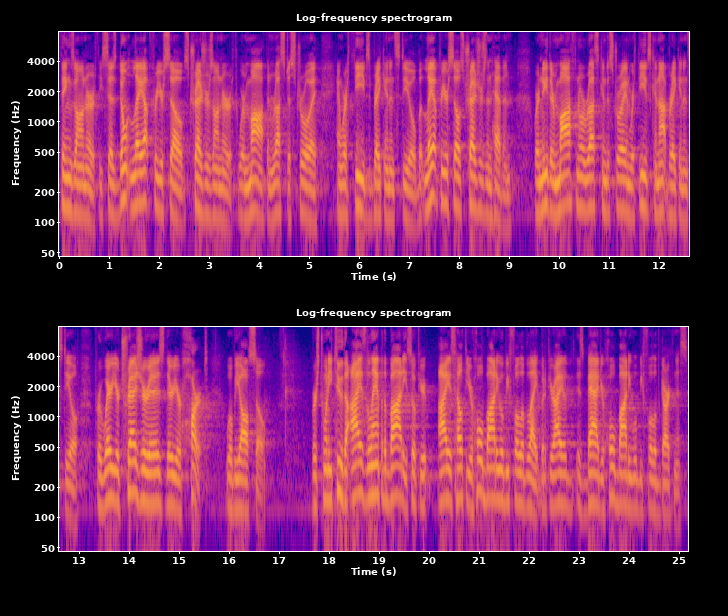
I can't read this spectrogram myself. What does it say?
things on earth. He says, Don't lay up for yourselves treasures on earth, where moth and rust destroy, and where thieves break in and steal. But lay up for yourselves treasures in heaven, where neither moth nor rust can destroy, and where thieves cannot break in and steal. For where your treasure is, there your heart will be also. Verse 22 The eye is the lamp of the body, so if your eye is healthy, your whole body will be full of light. But if your eye is bad, your whole body will be full of darkness.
